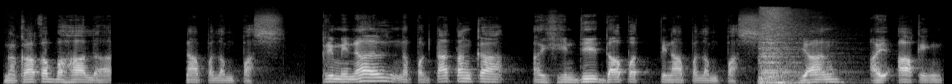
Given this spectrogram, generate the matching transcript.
Nakakabahala pinapalampas. kriminal na pagtatangka ay hindi dapat pinapalampas. Yan ay aking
